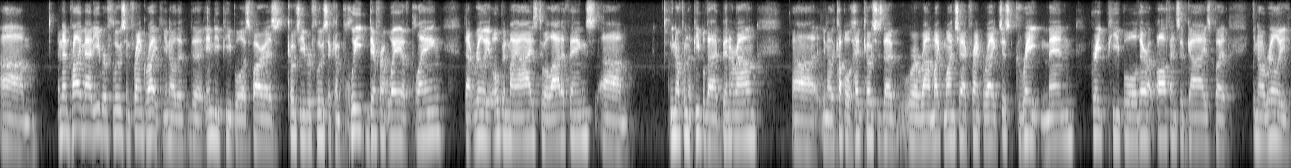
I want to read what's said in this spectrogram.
um, and then probably Matt Eberflus and Frank Reich, you know, the the Indy people, as far as Coach Eberflus, a complete different way of playing that really opened my eyes to a lot of things. Um, you know, from the people that I've been around, uh, you know, the couple head coaches that were around, Mike Munchak, Frank Reich, just great men, great people. They're offensive guys, but you know, really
